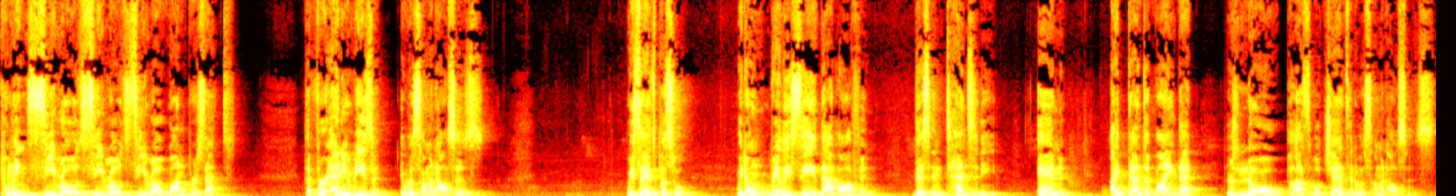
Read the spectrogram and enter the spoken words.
0.0001%, that for any reason it was someone else's, we say it's pasul. We don't really see that often this intensity in identifying that there's no possible chance that it was someone else's.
